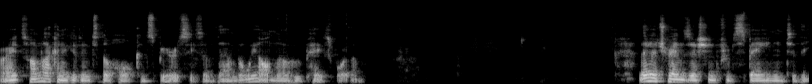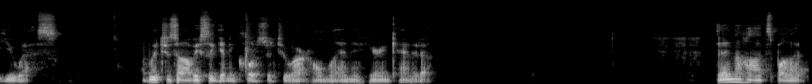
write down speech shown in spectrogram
Right? So I'm not going to get into the whole conspiracies of them, but we all know who pays for them. Then a transition from Spain into the US, which is obviously getting closer to our homeland here in Canada. Then the hotspot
